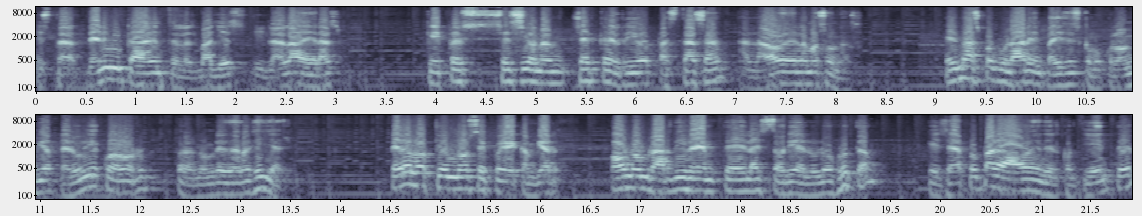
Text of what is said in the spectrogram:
está delimitada entre los valles y las laderas que posesionan cerca del río Pastaza al lado del Amazonas. Es más popular en países como Colombia, Perú y Ecuador por el nombre de naranjillas. Pero lo que no se puede cambiar o nombrar diferente la historia del lulo fruta que se ha propagado en el continente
